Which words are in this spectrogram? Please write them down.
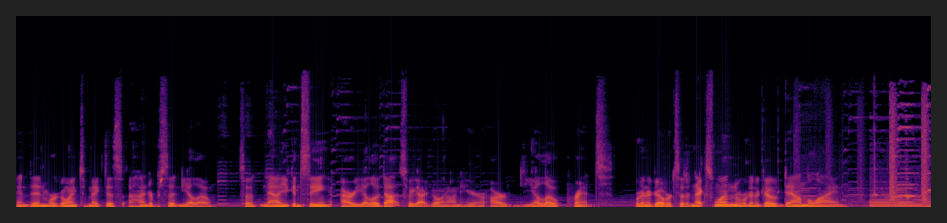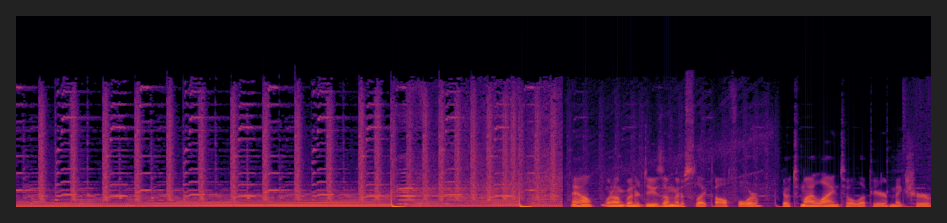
And then we're going to make this 100% yellow. So now you can see our yellow dots we got going on here, our yellow print. We're going to go over to the next one and we're going to go down the line. Now, what I'm going to do is I'm going to select all four, go to my line tool up here, make sure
